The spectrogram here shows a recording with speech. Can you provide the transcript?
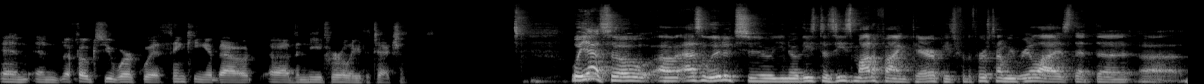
and and the folks you work with thinking about uh, the need for early detection? Well, yeah. So, uh, as alluded to, you know, these disease modifying therapies, for the first time, we realized that the, uh,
